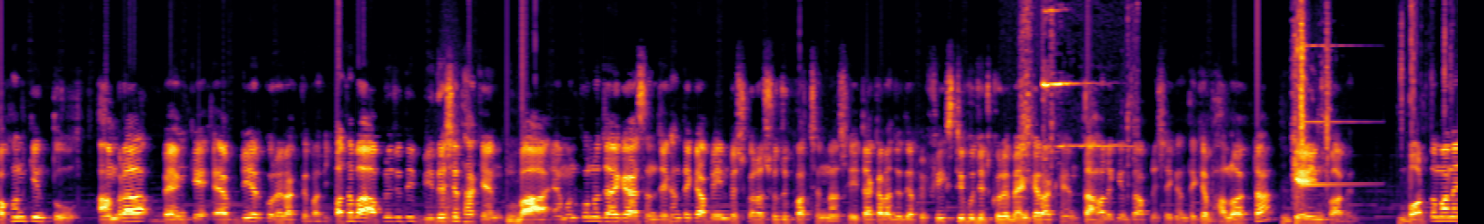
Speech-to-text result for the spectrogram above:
তখন কিন্তু আমরা ব্যাংকে এফডিআর করে রাখতে পারি। অথবা আপনি যদি বিদেশে থাকেন বা এমন কোনো জায়গায় আছেন, যেখান থেকে আপনি ইনভেস্ট করার সুযোগ পাচ্ছেন না, সেই টাকাটা যদি আপনি ফিক্সড ডিপোজিট করে ব্যাংকে রাখেন, তাহলে কিন্তু আপনি সেখান থেকে ভালো একটা গেইন পাবেন। বর্তমানে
